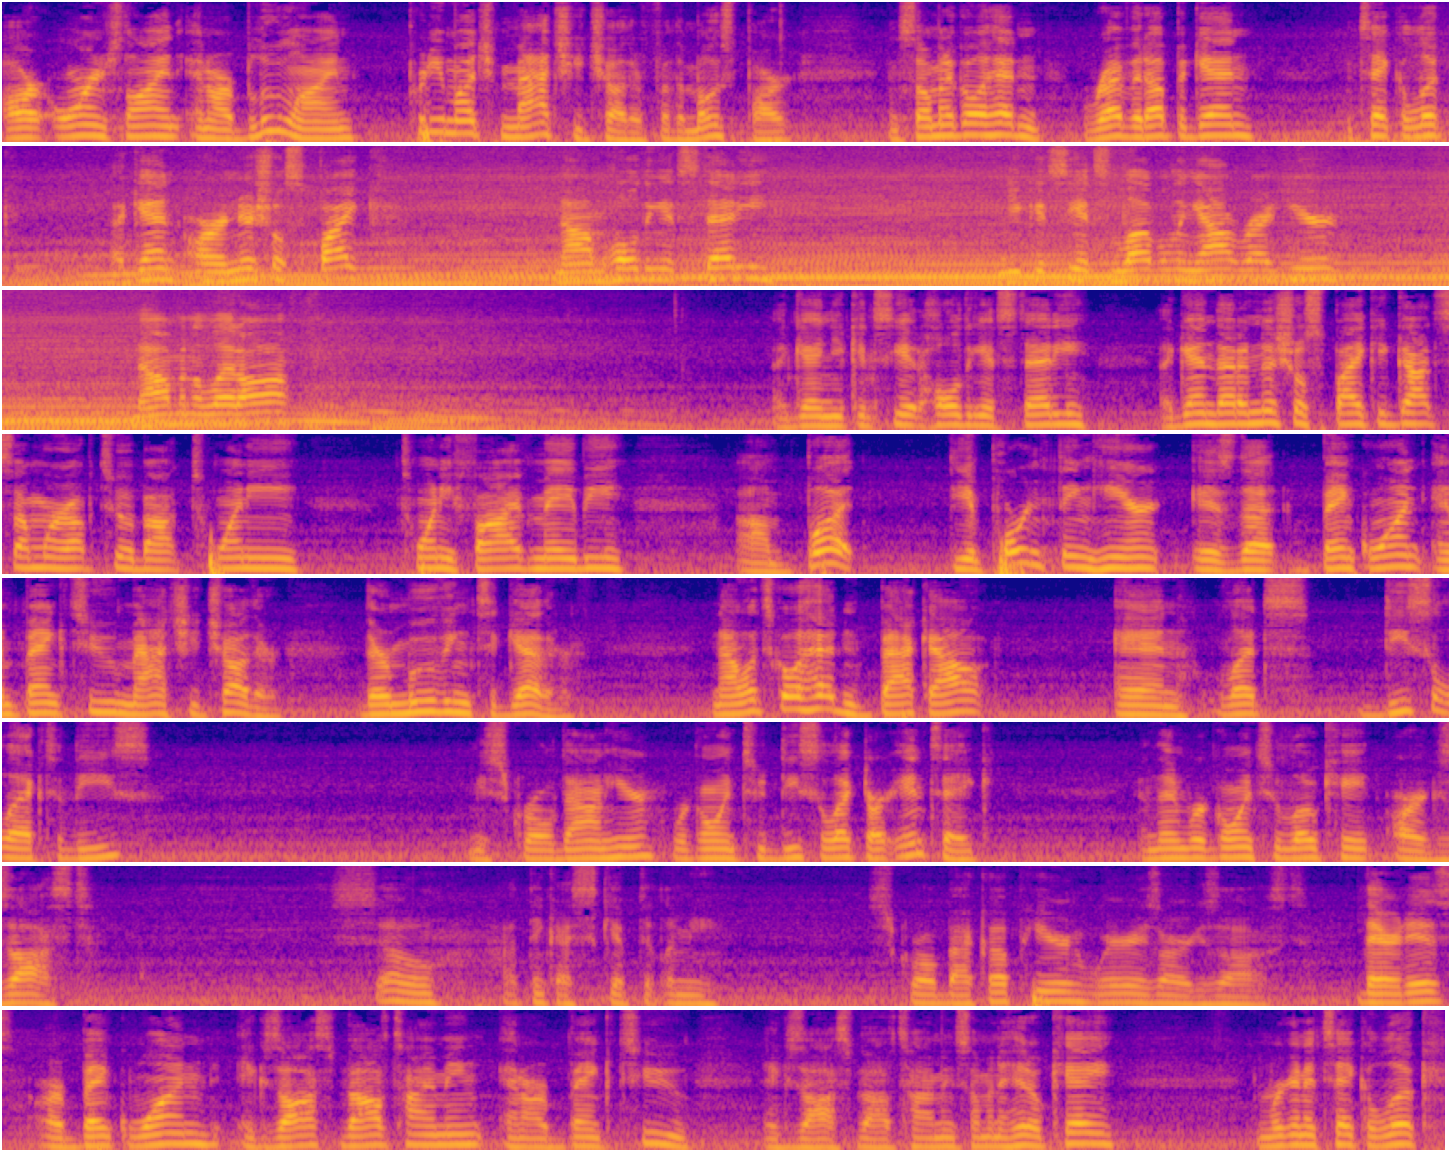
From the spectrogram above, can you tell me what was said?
our orange line and our blue line pretty much match each other for the most part. And so I'm gonna go ahead and rev it up again and take a look Again, our initial spike. Now I'm holding it steady. And you can see it's leveling out right here. Now I'm gonna let off. Again, you can see it holding it steady. Again, that initial spike, it got somewhere up to about 20, 25 maybe. Um, but the important thing here is that bank one and bank two match each other. They're moving together. Now let's go ahead and back out and let's deselect these Let me scroll down here. We're going to deselect our intake and then we're going to locate our exhaust. So I think I skipped it. Let me scroll back up here. Where is our exhaust? There it is, our bank one exhaust valve timing and our bank two exhaust valve timing. So I'm gonna hit okay. And we're gonna take a look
